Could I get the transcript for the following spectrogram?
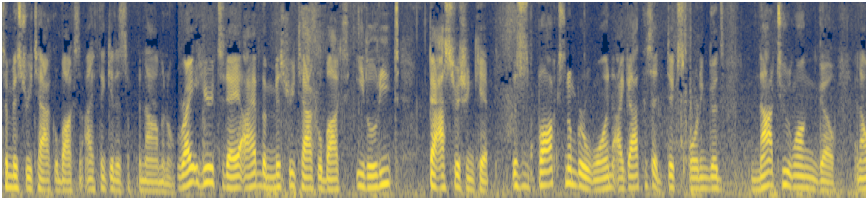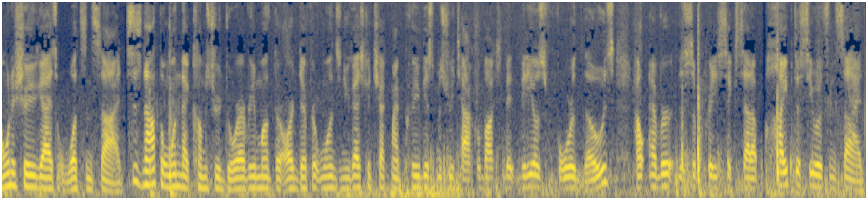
to Mystery Tackle Box and I think it is phenomenal. Right here today, I have the Mystery Tackle Box Elite bass fishing kit. This is box number one. I got this at Dick's Sporting Goods not too long ago, and I want to show you guys what's inside. This is not the one that comes to your door every month. There are different ones, and you guys could check my previous mystery tackle box videos for those. However, this is a pretty sick setup. Hype to see what's inside.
